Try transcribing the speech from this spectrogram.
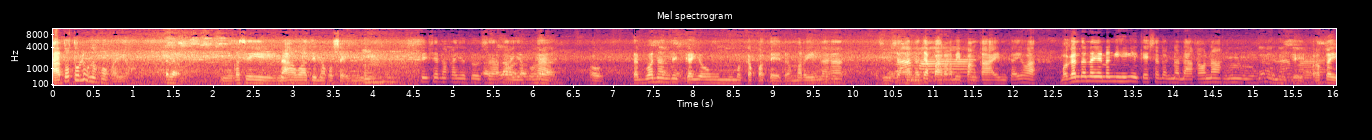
ah, tutulungan ko kayo. Alam. Mm, Kasi naawa din ako sa inyo. Pasensya na kayo doon sa Ah, salamat, kaya ko ha. Oh, tag 100 kayong magkapatid. Ang Marina ha. Pasensya ka na dyan para kami pangkain kayo ha. Maganda na yung nangihingi kaysa nagnanakaw na. Hmm, ganun. Okay, okay.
